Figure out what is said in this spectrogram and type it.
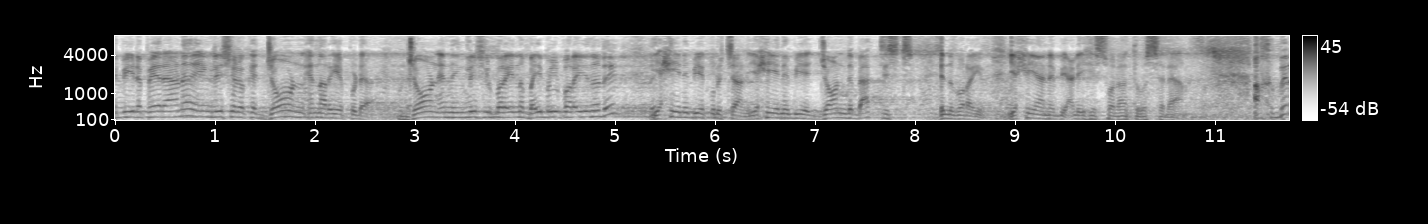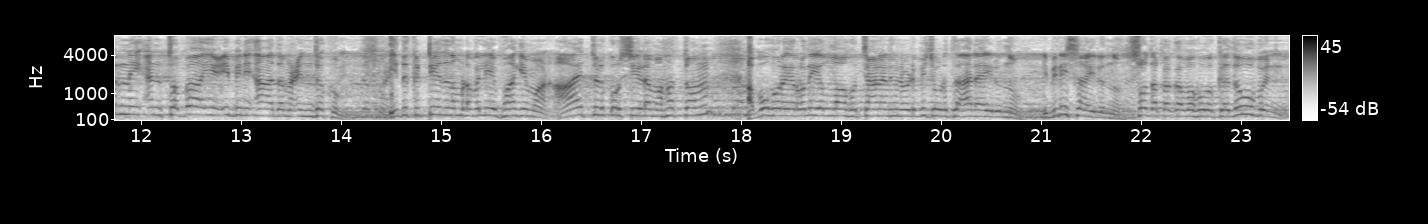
നബിയുടെ പേരാണ് ഇംഗ്ലീഷിലൊക്കെ ജോൺ എന്നറിയപ്പെടുക. ജോൺ എന്ന് ഇംഗ്ലീഷിൽ പറയുന്ന ബൈബിൾ പറയുന്നത് യഹ്യ നബിയെ കുറിച്ചാണ് യഹിയ നബിയെ ജോൺ ദ ബാപ്റ്റിസ്റ്റ് എന്ന് പറയും. യഹിയ നബി അലൈഹി സ്വലാത്തു വസ്സലാം. ഇത് കിട്ടിയത് നമ്മുടെ വലിയ ഭാഗ്യമാണ്. ആയത്തുൽ കുർസിയുടെ മഹത്വം അബൂ ഹുറൈറ റളിയല്ലാഹു തആല അൻഹുവിനെ പഠിപ്പിച്ചു കൊടുത്ത ആരായിരുന്നു? ഇബ്ലീസ് ആയിരുന്നു. സ്വദഖക വഹുവ കദൂബൻ.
